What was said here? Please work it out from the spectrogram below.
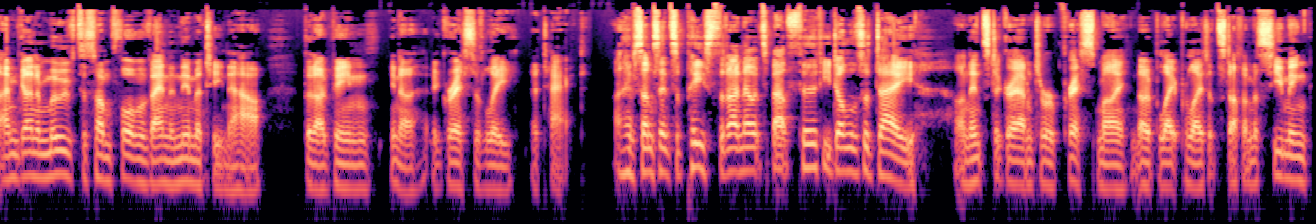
I'm going to move to some form of anonymity now that I've been, you know, aggressively attacked. I have some sense of peace that I know it's about $30 a day on Instagram to repress my Noble Ape related stuff. I'm assuming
